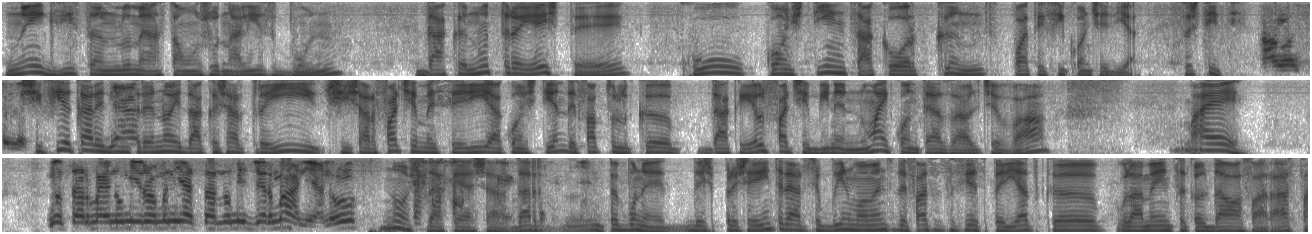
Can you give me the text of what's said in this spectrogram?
Nu există în lumea asta un jurnalist bun dacă nu trăiește cu conștiința că oricând poate fi concediat. Să știți. Am înțeles. Și fiecare dintre noi, dacă și-ar trăi și și-ar face meseria conștient de faptul că dacă el face bine, nu mai contează altceva, mai e. Nu s-ar mai numi România, s-ar numi Germania, nu? Nu știu dacă e așa, dar pe bune, deci președintele ar trebui în momentul de față să fie speriat că îl amenință că îl dau afară. Asta?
